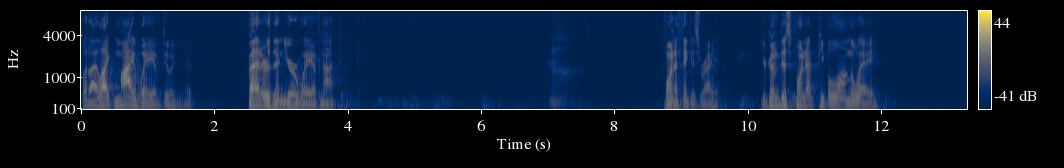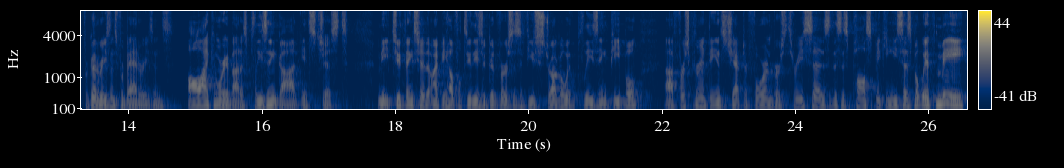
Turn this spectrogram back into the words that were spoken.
but I like my way of doing it better than your way of not doing it. Point I think is right. You're going to disappoint people along the way for good reasons, for bad reasons. All I can worry about is pleasing God. It's just me. Two things here that might be helpful to you. These are good verses if you struggle with pleasing people. Uh, 1 Corinthians chapter 4 and verse 3 says, this is Paul speaking. He says, But with me,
